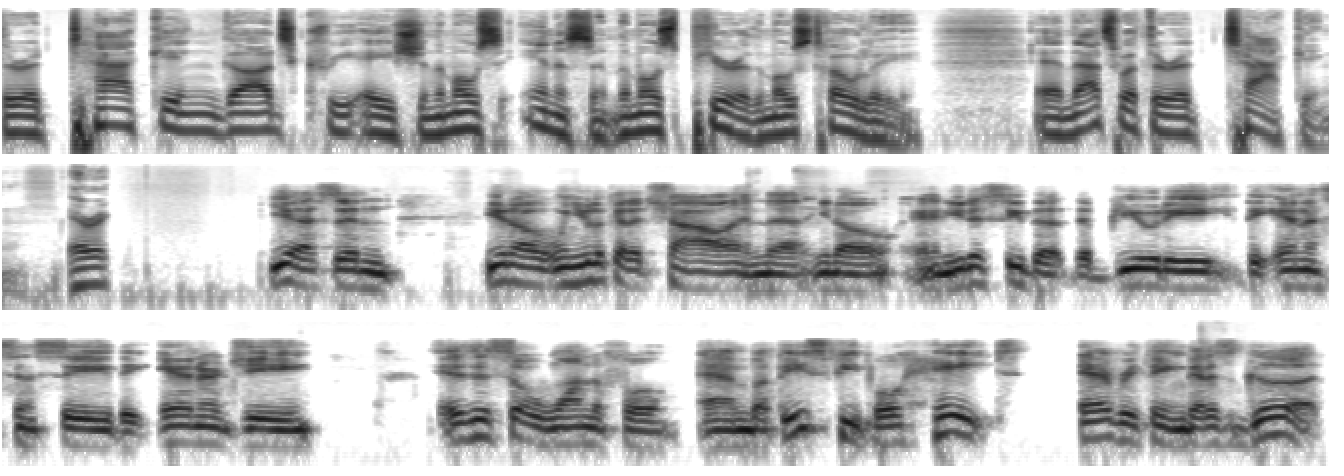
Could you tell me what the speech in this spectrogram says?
They're attacking God's creation, the most innocent, the most pure, the most holy, and that's what they're attacking. Eric. Yes, and you know when you look at a child and the, you know and you just see the the beauty, the innocency, the energy. It is so wonderful, and but these people hate everything that is good,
